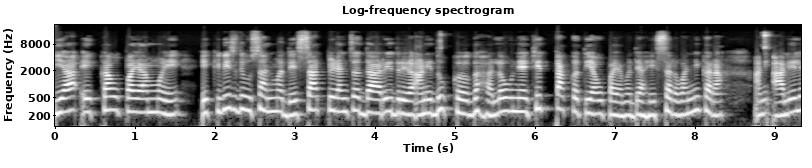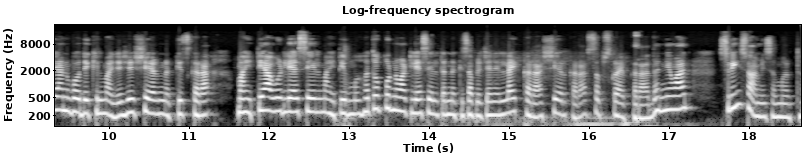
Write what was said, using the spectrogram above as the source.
या एका उपायामुळे एकवीस दिवसांमध्ये सात पिढ्यांचं दारिद्र्य आणि दुःख घालवण्याची ताकद या उपायामध्ये आहे. सर्वांनी करा आणि आलेले अनुभव देखील माझ्याशी शेअर नक्कीच करा. माहिती आवडली असेल माहिती महत्त्वपूर्ण वाटली असेल तर नक्कीच आपल्या चॅनेल लाईक करा शेअर करा सबस्क्राईब करा. धन्यवाद. श्री स्वामी समर्थ.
